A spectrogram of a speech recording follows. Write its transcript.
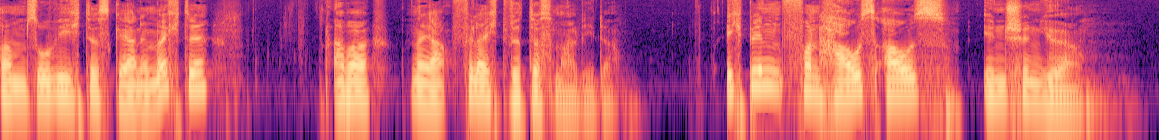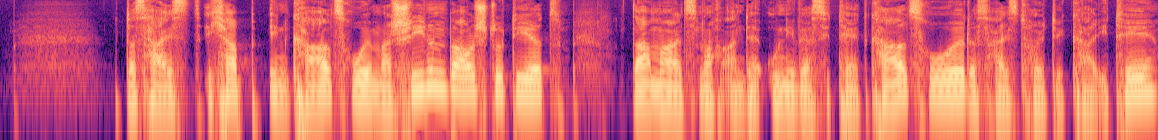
ähm, so, wie ich das gerne möchte. Aber naja, vielleicht wird das mal wieder. Ich bin von Haus aus Ingenieur. Das heißt, ich habe in Karlsruhe Maschinenbau studiert, damals noch an der Universität Karlsruhe, das heißt heute KIT,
